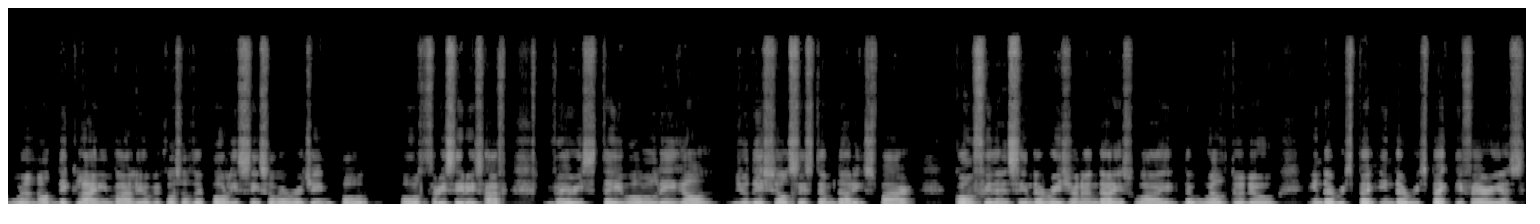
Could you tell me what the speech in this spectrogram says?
will not decline in value because of the policies of a regime. Both all three cities have very stable legal judicial system that inspire confidence in the region and that is why the well-to-do in the respect in their respective areas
